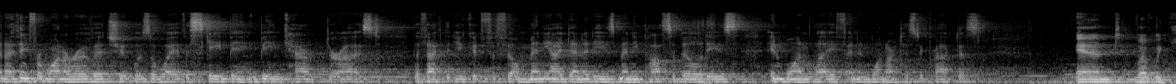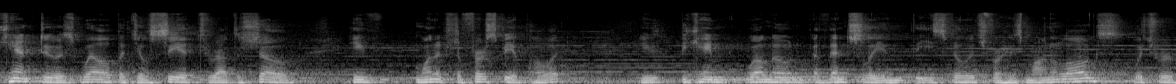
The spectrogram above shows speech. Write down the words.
And I think for Wojnarowicz, it was a way of escaping being characterized. The fact that you could fulfill many identities, many possibilities in one life and in one artistic practice. And what we can't do as well, but you'll see it throughout the show, he wanted to first be a poet. He became well known eventually in the East Village for his monologues, which were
